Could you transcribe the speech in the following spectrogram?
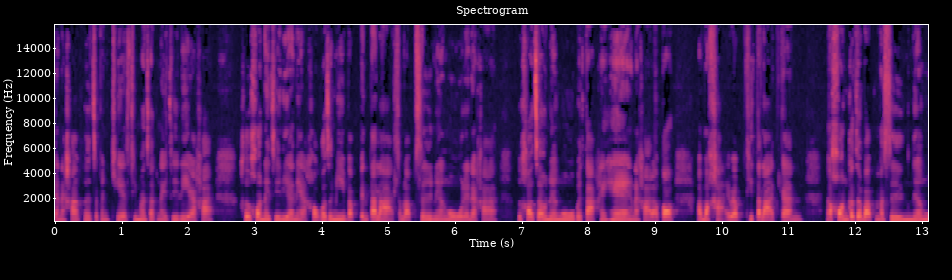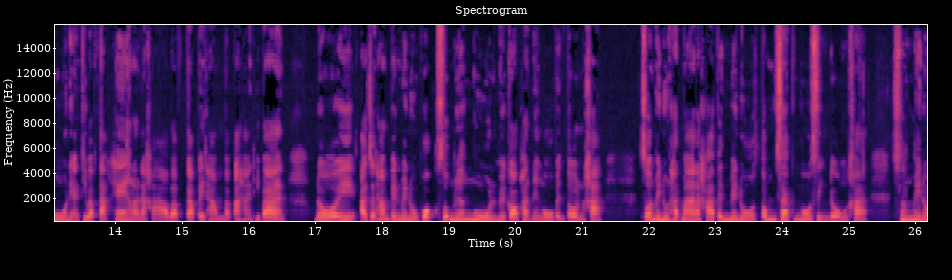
กนะคะ คือจะเป็นเคสที่มาจากไนจีเรียค่ะ คือคนไนจีเรียเนี่ยเขาก็จะมีแบบเป็นตลาดสำหรับซื้อเนื้องูเลยนะคะ คือเขาจะเอาเนื้องูไปตากให้แห้งนะคะ แล้วก็เอามาขายแบบที่ตลาดกัน แล้วคนก็จะแบบมาซื้อเนื้องูเนี่ยที่แบบตากแห้งแล้วนะคะเอาแบบกลับไปทำแบบอาหารที่บ้าน โดยอาจจะทำเป็นเมนูพวกซุปเนื้องู หรือไม่ก็ผัดเนื้องูเป็นต้นค่ะ ส่วนเมนูถัดมานะคะ เป็นเมนูต้มแซ่บงูสิงดงค่ะ ซึ่งเมนู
